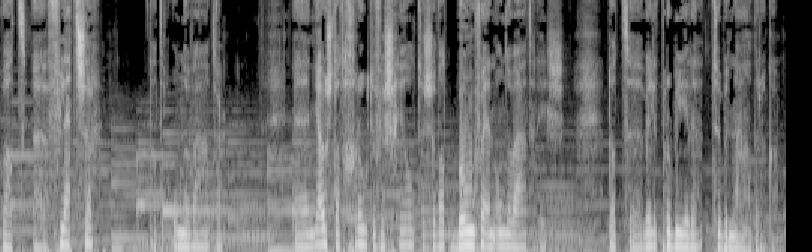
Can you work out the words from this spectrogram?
wat uh, fletser. Dat onder water. En juist dat grote verschil tussen wat boven en onder water is. Dat uh, wil ik proberen te benadrukken.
